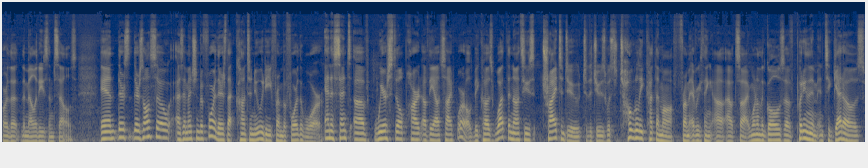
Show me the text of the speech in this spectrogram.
or the, the melodies themselves. And there's there's also, as I mentioned before, there's that continuity from before the war and a sense of we're still part of the outside world because what the Nazis tried to do to the Jews was to totally cut them off from everything outside. One of the goals of putting them into ghettos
